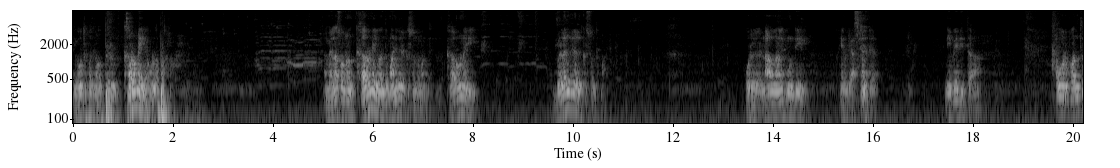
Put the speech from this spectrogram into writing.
நீங்கள் ஊற்று பார்த்தீங்கன்னா ஒரு பெரும் கருணையை உள்ள பார்க்கலாம் நம்ம எல்லாம் சொல்கிறோம் கருணை வந்து மனிதருக்கு சொந்தமானது. கருணை விலங்குகளுக்கு சொந்தமானது. ஒரு நாலு நாளைக்கு முந்தி என்னுடைய அசிஸ்டண்ட்டு நிவேதிதா ஒரு பத்து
